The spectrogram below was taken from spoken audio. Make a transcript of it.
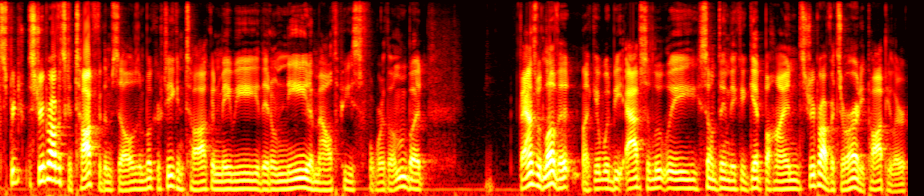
Street Profits could talk for themselves and Booker T can talk, and maybe they don't need a mouthpiece for them, but fans would love it. Like, it would be absolutely something they could get behind. Street Profits are already popular.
